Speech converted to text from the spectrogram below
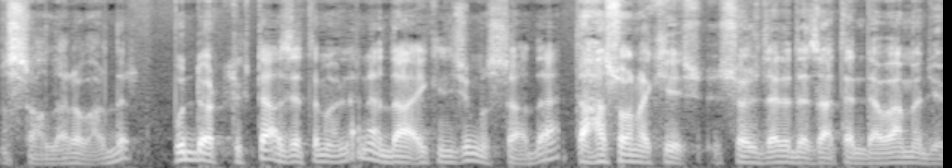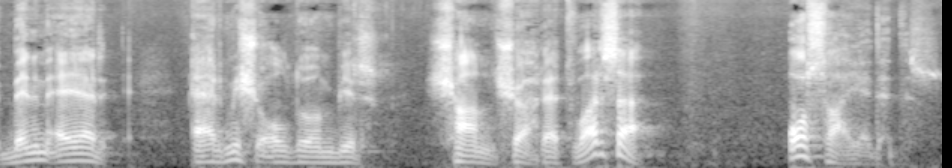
mısraları vardır. Bu dörtlükte Hazreti Mevlana daha ikinci mısrada daha sonraki sözleri de zaten devam ediyor. Benim eğer ermiş olduğum bir şan, şöhret varsa o sayededir.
